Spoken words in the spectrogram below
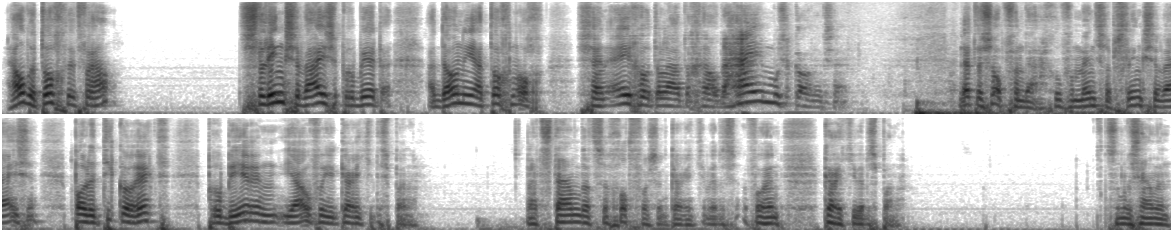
Helder toch, dit verhaal? Slinkse wijze probeert Adonia toch nog zijn ego te laten gelden. Hij moest koning zijn. Let eens op vandaag hoeveel mensen op slinkse wijze, politiek correct, proberen jou voor je karretje te spannen. Laat staan dat ze God voor, zijn karretje willen, voor hun karretje willen spannen. Zullen we samen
